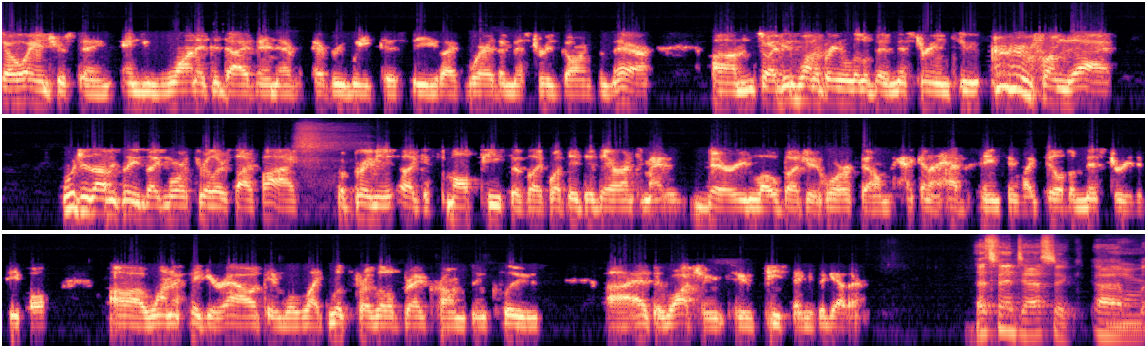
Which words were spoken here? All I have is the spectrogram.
so interesting and you wanted to dive in every, every week to see like where the mystery is going from there. Um, so i did want to bring a little bit of mystery into from that which is obviously like more thriller sci-fi but bringing like a small piece of like what they did there onto my very low budget horror film how can i have the same thing like build a mystery that people uh, want to figure out and will like look for little breadcrumbs and clues uh, as they're watching to piece things together That's fantastic. Um,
